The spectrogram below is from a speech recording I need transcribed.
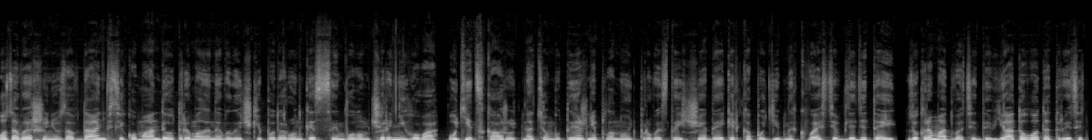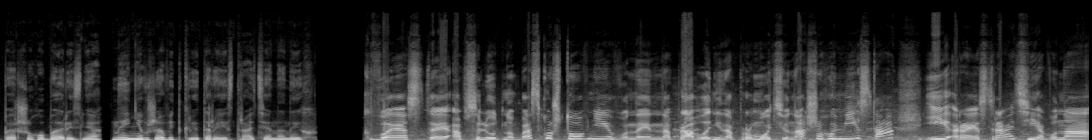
По завершенню завдань всі команди отримали невеличкі подарунки з символом Чернігова. У скажуть, кажуть, на цьому тижні планують провести ще декілька подібних квестів для дітей, зокрема 29 та 31 березня. Нині вже відкрита реєстрація на них. Квести абсолютно безкоштовні. Вони направлені на промоцію нашого міста. І реєстрація, вона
